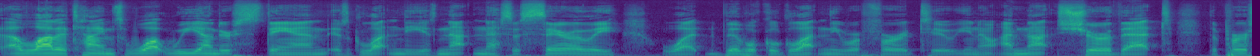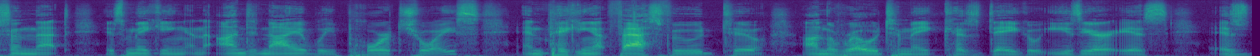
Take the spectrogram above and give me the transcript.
a lot of times what we understand as gluttony is not necessarily what biblical gluttony referred to. You know, I'm not sure that the person that is making an undeniably poor choice and picking up fast food to on the road to make his day go easier is is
